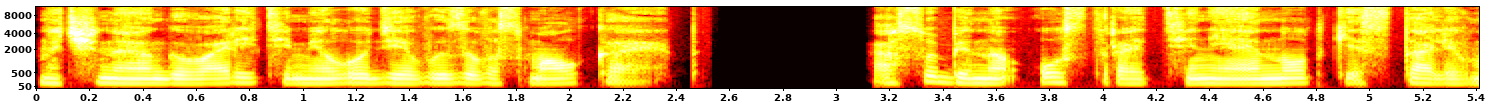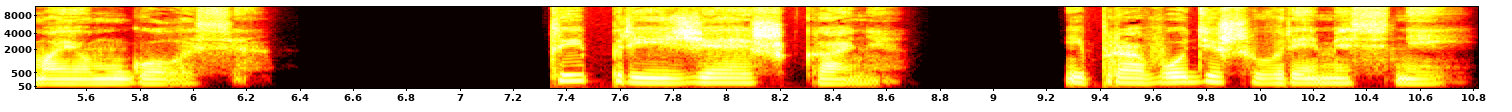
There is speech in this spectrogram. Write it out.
Начинаю говорить, и мелодия вызова смолкает, особенно остро оттеняя нотки стали в моем голосе. «Ты приезжаешь к Ане и проводишь время с ней.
